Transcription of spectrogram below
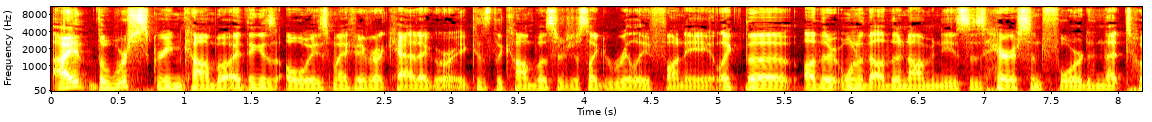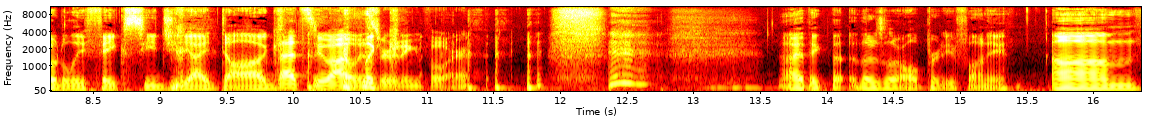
I the worst screen combo I think is always my favorite category because the combos are just like really funny. Like the other one of the other nominees is Harrison Ford and that totally fake CGI dog. That's who I was rooting for. I think that those are all pretty funny. Um,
